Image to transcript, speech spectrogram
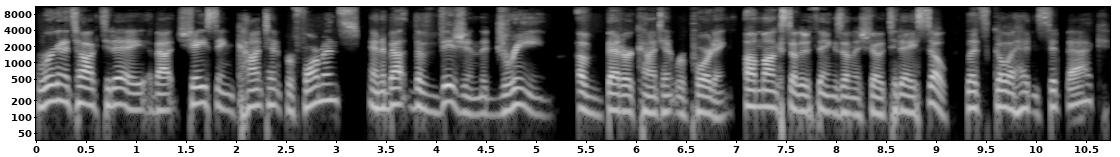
We're going to talk today about chasing content performance and about the vision, the dream of better content reporting, amongst other things on the show today. So let's go ahead and sit back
